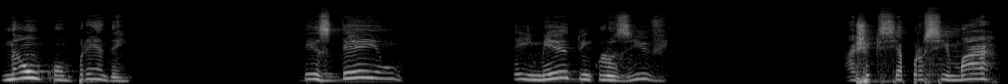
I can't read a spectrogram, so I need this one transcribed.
não compreendem, desdeiam, têm medo, inclusive, acha que se aproximar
